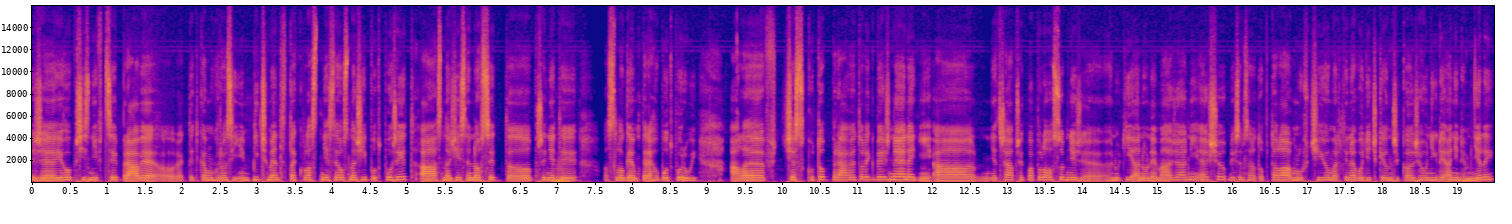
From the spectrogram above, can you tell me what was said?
že jeho příznivci právě, eh, jak teďka mu hrozí impeachment, tak vlastně se ho snaží podpořit a snaží se nosit předměty hmm s logem, které ho podporují. Ale v Česku to právě tolik běžné není. A mě třeba překvapilo osobně, že Hnutí Ano nemá žádný e-shop. Když jsem se na to ptala mluvčího Martina Vodičky, on říkal, že ho nikdy ani neměli.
